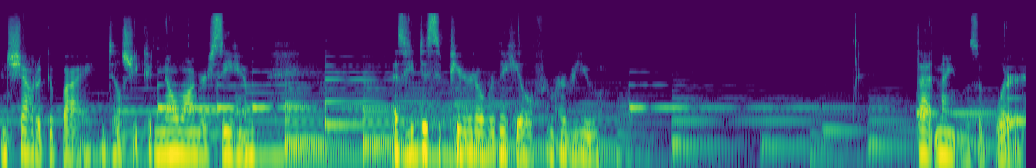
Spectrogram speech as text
and shouted goodbye until she could no longer see him as he disappeared over the hill from her view. That night was a blur.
